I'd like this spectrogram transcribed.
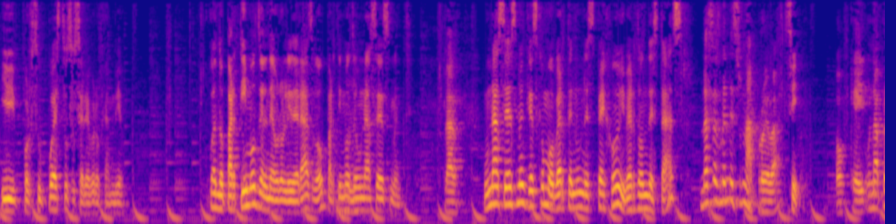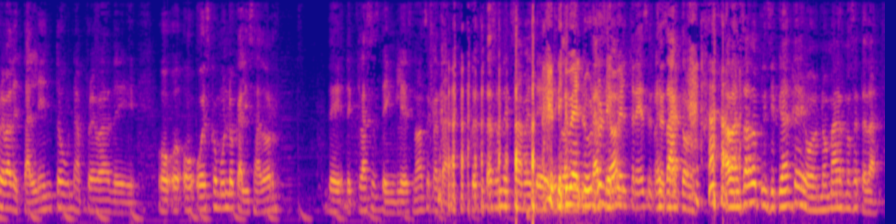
Y por supuesto su cerebro cambió. Cuando partimos del neuroliderazgo, partimos de un assessment. Claro. Un assessment que es como verte en un espejo y ver dónde estás. Un assessment es una prueba. Sí. Ok, una prueba de talento, una prueba de... O, es como un localizador de, clases de inglés, ¿no? Hace cuenta, te un examen de, nivel 1, nivel 3, etc. Exacto. Avanzado, principiante o nomás no se te da.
